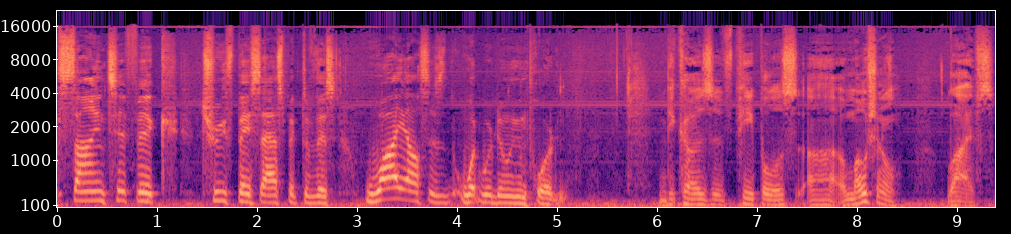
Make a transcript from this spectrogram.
scientific, truth based aspect of this, why else is what we're doing important? Because of people's uh, emotional lives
